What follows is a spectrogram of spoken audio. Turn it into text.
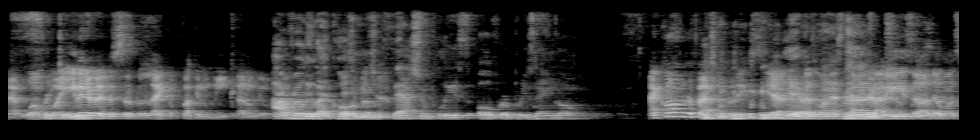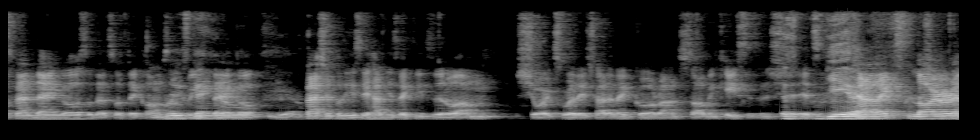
at one point, even if it's sort of like a fucking week. I don't give a I really like calling them the fashion police over Breezango. I call them the fashion police. Yeah, Yeah. because one is Tyler Breeze, the other one's Fandango, so that's what they call them. Breeze Dango. Breezango. Yeah. Fashion police. They have these like these little um shorts where they try to like go around solving cases and shit. It's- It's, yeah. kind of like and Order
